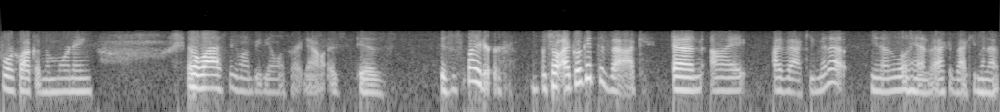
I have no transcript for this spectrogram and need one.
four o'clock in the morning, and the last thing I want to be dealing with right now is is is a spider. So I go get the vac and I I vacuum it up, you know the little hand vac, I vacuum it up,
